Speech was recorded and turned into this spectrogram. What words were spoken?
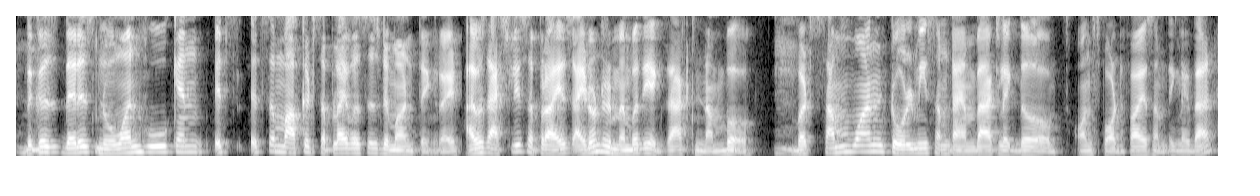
hmm. because there is no one who can it's it's a market supply versus demand thing right? I was actually surprised i don't remember the exact number hmm. but someone told me some time back like the on spotify or something like that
